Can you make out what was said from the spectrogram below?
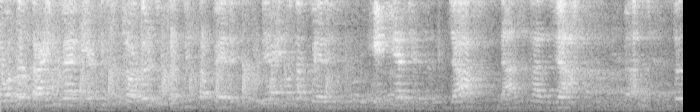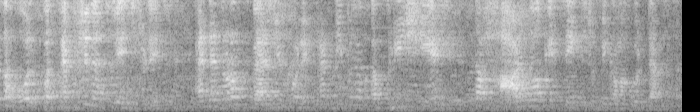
there was a time where we had to struggle to convince our parents. Today I know that parents hate their children. Ja, dance class, ja. so the whole perception has changed today. And there's a lot of value for it and people have appreciate the hard work it takes to become a good dancer.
